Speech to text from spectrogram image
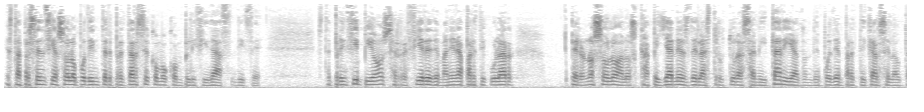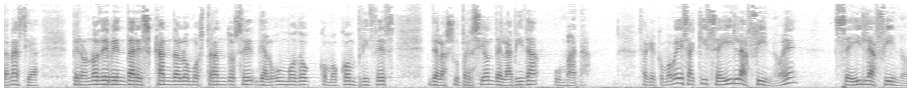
Esta presencia solo puede interpretarse como complicidad, dice. Este principio se refiere de manera particular pero no solo a los capellanes de la estructura sanitaria donde pueden practicarse la eutanasia, pero no deben dar escándalo mostrándose de algún modo como cómplices de la supresión de la vida humana. O sea que como veis aquí se hila fino, ¿eh? Se hila fino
